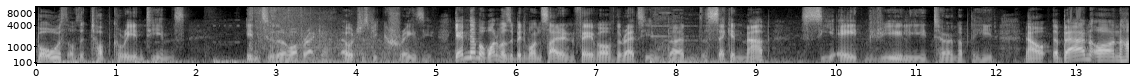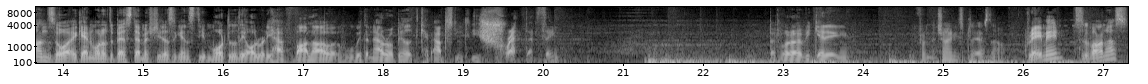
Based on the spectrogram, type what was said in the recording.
both of the top Korean teams into the lower bracket. That would just be crazy. Game number one was a bit one-sided in favor of the red team, but the second map, C8 really turned up the heat. Now, a ban on Hanzo, again, one of the best damage dealers against the Immortal. They already have Valla, who with an arrow build can absolutely shred that thing. But what are we getting from the Chinese players now? Greymane? Sylvanas?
